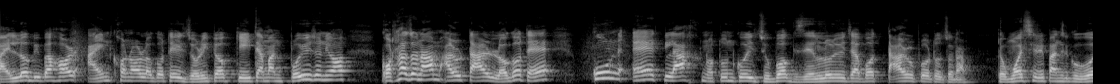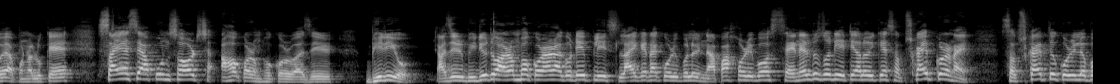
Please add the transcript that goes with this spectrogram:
বাল্য বিবাহৰ আইনখনৰ লগতে জড়িত কেইটামান প্ৰয়োজনীয় কথা জনাম আৰু তাৰ লগতে কোন এক লাখ নতুনকৈ যুৱক জেললৈ যাব তাৰ ওপৰতো জনাম। তো মই শ্ৰীপাঞ্জিত গগৈ আপোনালোকে চাই আছে আপোন চৰ্চ। আহক আৰম্ভ কৰোঁ আজিৰ ভিডিঅ' আজিৰ ভিডিঅ'টো আৰম্ভ কৰাৰ আগতেই প্লিজ লাইক এটা কৰিবলৈ নাপাহৰিব। চেনেলটো যদি এতিয়ালৈকে ছাবস্ক্ৰাইব কৰা নাই ছাবস্ক্ৰাইবটো কৰি ল'ব।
